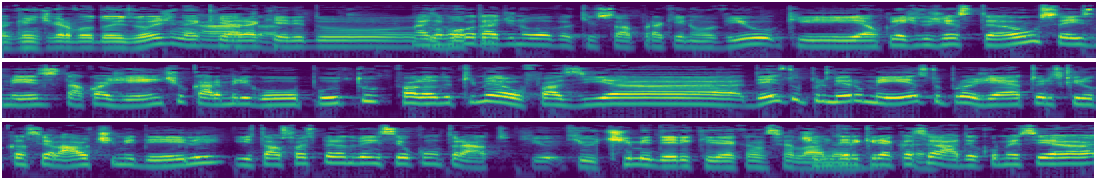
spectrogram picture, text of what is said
eh, que a gente gravou dois hoje, né? que Ah, era tá. aquele do. Mas do eu vou contar Hopper. de novo aqui só pra quem não ouviu, que é um cliente do gestão, seis meses, tá com a gente, o cara me ligou puto, falando que, meu, fazia. Desde o primeiro mês do projeto, eles queriam cancelar o time dele e tava só esperando vencer o contrato. Que, que o time dele queria O cancelar. time né? dele queria cancelar. Daí eu comecei a,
